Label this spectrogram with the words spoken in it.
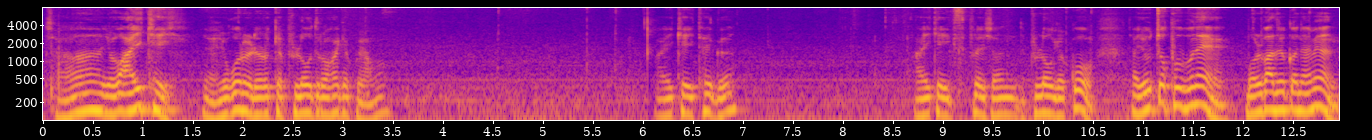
자, 요 IK 예, 요거를 이렇게 불러오도록 하겠고요. IK 태그 IK expression 불러오겠고 자, 요쪽 부분에 뭘 받을 거냐면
